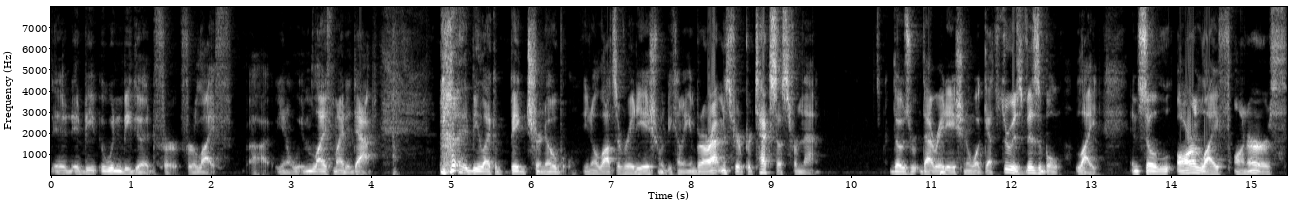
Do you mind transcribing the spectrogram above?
it'd be it wouldn't be good for for life. Uh, you know, life might adapt. it'd be like a big Chernobyl. You know, lots of radiation would be coming in, but our atmosphere protects us from that those that radiation and what gets through is visible light. And so our life on Earth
